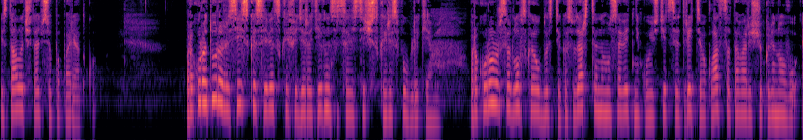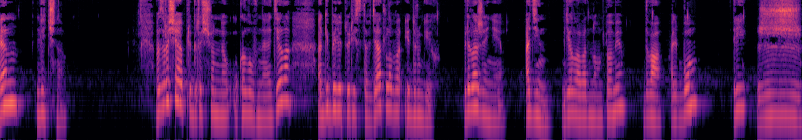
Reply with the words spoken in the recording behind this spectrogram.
и стала читать все по порядку. Прокуратура Российской Советской Федеративной Социалистической Республики прокурору Свердловской области, государственному советнику юстиции третьего класса товарищу Клинову Н. лично. Возвращаю прекращенное уголовное дело о гибели туристов Дятлова и других. Приложение. 1. Дело в одном томе. 2. Альбом. 3. Жжж.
